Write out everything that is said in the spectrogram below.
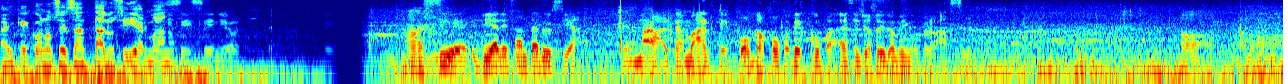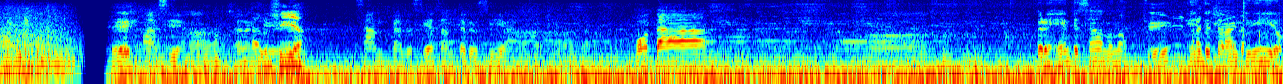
Hay que conocer Santa Lucía, hermano. Sí, señor. Así es, día de Santa Lucía. El mar. Marta, Marte, poco a poco, de Cuba. Ese yo soy domingo, pero así. Eh, Así, ¿no? Santa Tranquilo. Lucía. Santa Lucía, Santa Lucía. Jota. Pero gente sana, ¿no? Sí. Gente tranquilo.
